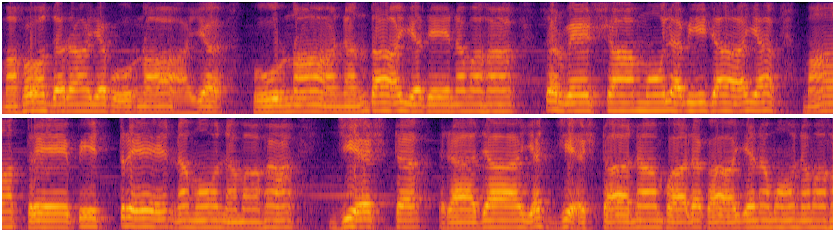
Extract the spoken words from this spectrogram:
महोदराय पूर्णाय पूर्णानन्दाय ते नमः। सर्वेषां मूलबीजाय मात्रे पित्रे नमो नमः ज्येष्ठराजाय ज्येष्ठानां पालकाय नमो नमः।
